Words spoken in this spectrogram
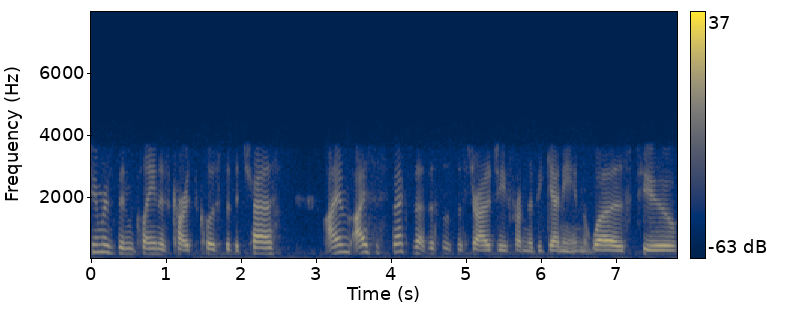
Schumer's been playing his cards close to the chest. I'm, I suspect that this was the strategy from the beginning was to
